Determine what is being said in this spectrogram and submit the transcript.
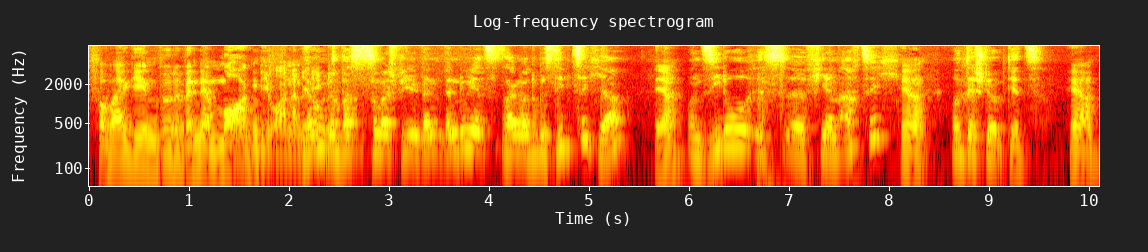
vorbeigehen würde, wenn der morgen die Ohren Ja anlegt. gut, und was ist zum Beispiel, wenn, wenn du jetzt, sagen wir, du bist 70, ja? Ja, Und Sido ist äh, 84 ja, und der stirbt jetzt. ja.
